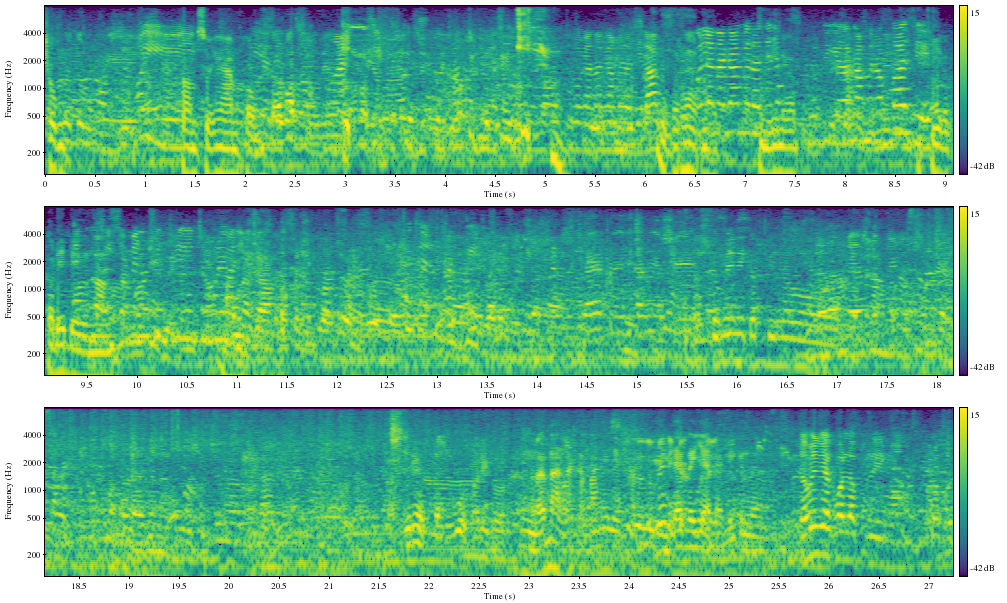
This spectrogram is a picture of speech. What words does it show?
ชม ความสวยงามของหลวงพระธาตุนี้นะครับที่เราก็ได้เดินนะแล้วานแล้วกลับบ้านได้เลยครับได้ระยะแบบนี้กันเลย Domenica con la prima, però con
